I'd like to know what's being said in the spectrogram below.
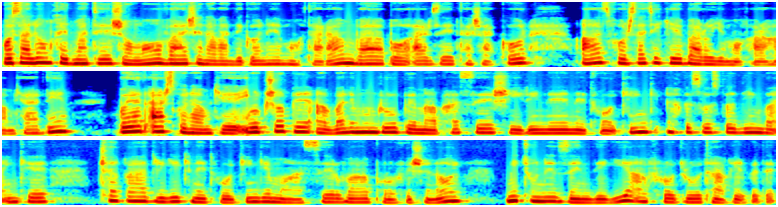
با سلام خدمت شما و شنوندگان محترم و با عرض تشکر از فرصتی که برای ما فراهم کردین باید عرض کنم که این workshop اولمون رو به مبحث شیرین networking اختصاص دادیم و اینکه چقدر یک networking موثر و professional می‌تونه زندگی افراد رو تغییر بده.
